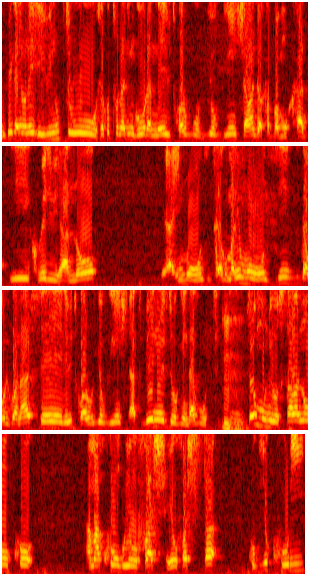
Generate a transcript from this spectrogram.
mbega none ibintu byose ko tubona ari ingorane bitwara ubwo bwinshi abandi bakava mu kazi kubera ibihano impunzi zikaguma ari impunzi zigaburirwa na seri bitwara uburyo bwinshi ati bene none byogenda gute mhm. icyo umuntu yosaba ni uko amakungu yofashe yofasha ku by'ukuri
